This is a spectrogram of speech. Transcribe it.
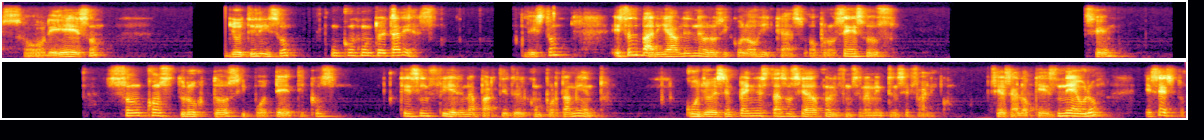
sobre eso, yo utilizo un conjunto de tareas. ¿Listo? Estas variables neuropsicológicas o procesos ¿sí? son constructos hipotéticos que se infieren a partir del comportamiento. cuyo desempeño está asociado con el funcionamiento encefálico. O sea, lo que es neuro es esto,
